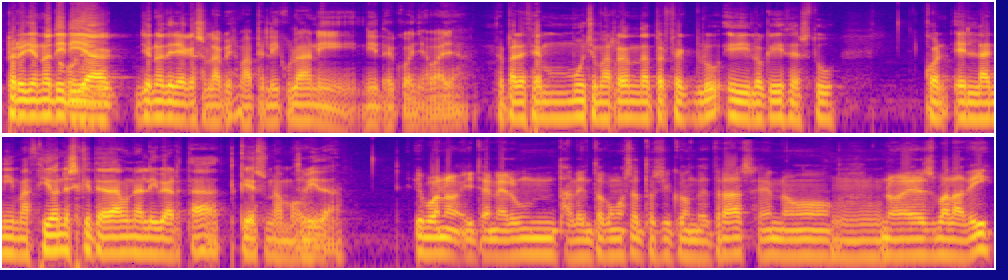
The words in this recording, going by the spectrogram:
pero yo no diría, yo no diría que son la misma película ni, ni de coña, vaya. Me parece mucho más redonda Perfect Blue y lo que dices tú, con, en la animación es que te da una libertad que es una movida. Y bueno, y tener un talento como Satoshi Kon detrás, ¿eh? no, mm. no es baladí.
